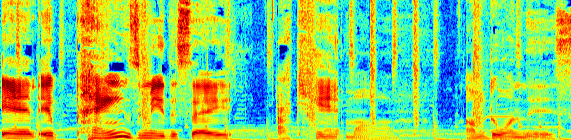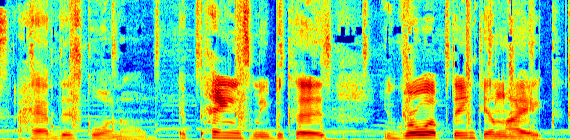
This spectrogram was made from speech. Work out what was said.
And it pains me to say, I can't, mom. I'm doing this. I have this going on. It pains me because you grow up thinking like,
